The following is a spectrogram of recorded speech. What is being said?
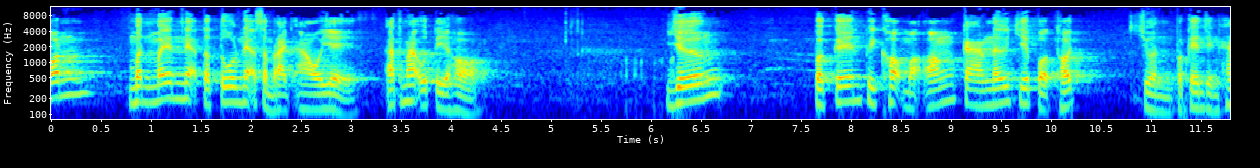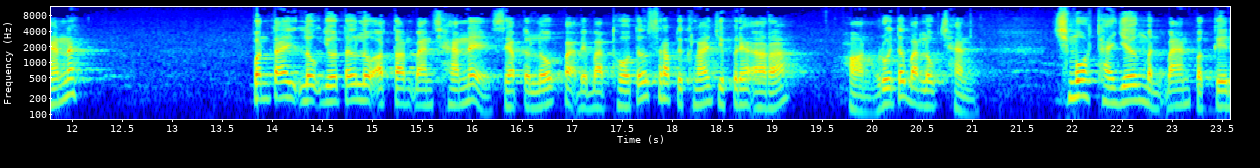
ប៉ុនមិនមែនអ្នកទទួលអ្នកសម្រេចឲ្យទេអាត្មាឧទាហរណ៍យើងប្រកេនភិក្ខុមួយអង្គកាលនៅជាពុទ្ធជនប្រកេនចង្ហាន់ណា ប៉ុន្តែលោកយកទៅលោកអត់តាន់បានឆាន់ទេស្រាប់តែលោកបដិបត្តិធម៌ទៅស្រាប់តែខ្លាយជាព្រះអរហន្តរួចទៅបានលោកឆាន់ឈ្មោះថាយើងមិនបានប្រកេន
